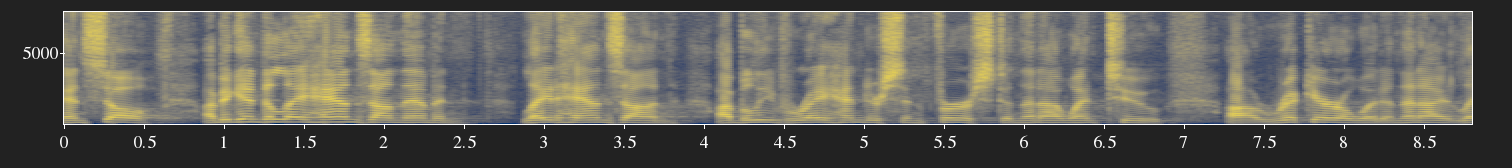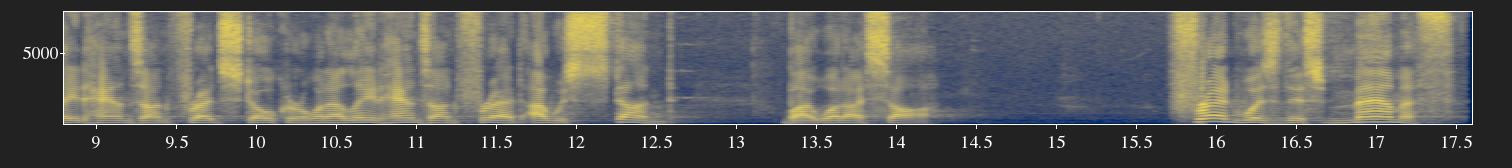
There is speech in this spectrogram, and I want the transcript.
And so I began to lay hands on them and laid hands on, I believe, Ray Henderson first, and then I went to uh, Rick Arrowwood, and then I laid hands on Fred Stoker. And when I laid hands on Fred, I was stunned by what I saw. Fred was this mammoth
